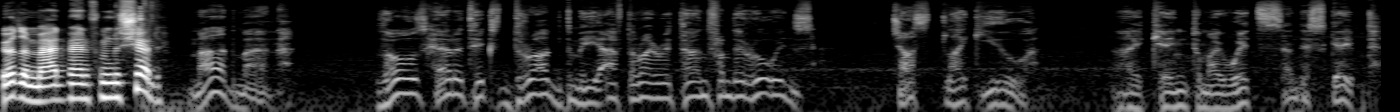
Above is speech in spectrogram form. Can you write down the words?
You're the madman from the shed. Madman. Those heretics drugged me after I returned from the ruins. Just like you. I came to my wits and escaped.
